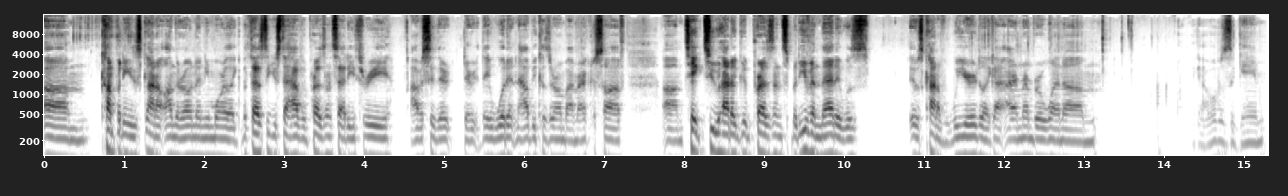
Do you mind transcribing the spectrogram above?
um companies kind of on their own anymore. Like bethesda used to have a presence at e3 obviously they're, they're they wouldn't now because they're owned by microsoft. Um take two had a good presence but even then it was it was kind of weird. Like i, I remember when um oh my god what was the game?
